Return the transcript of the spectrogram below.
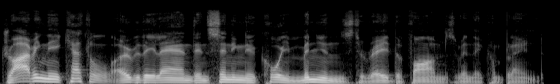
driving their cattle over their land and sending their Khoi minions to raid the farms when they complained.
